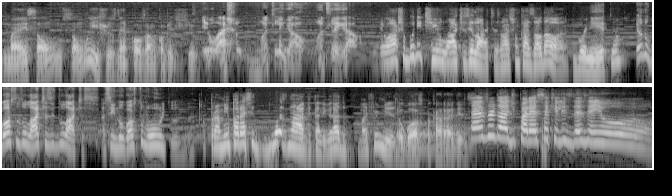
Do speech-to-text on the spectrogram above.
mas são, são lixos, né, pra usar no competitivo. Eu acho muito legal, muito legal. Eu acho bonitinho Latios e Latias. Eu acho um casal da hora. Bonito. Eu não gosto do Latias e do Latias. Assim, não gosto muito. Pra mim parece duas naves, tá ligado? Mas firmeza. Eu gosto pra caralho deles. É verdade, parece aqueles desenho.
